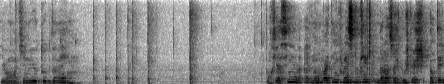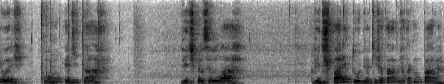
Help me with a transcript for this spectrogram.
E vamos aqui no YouTube também. Porque assim eh, não vai ter influência do que nas nossas buscas anteriores. Como editar vídeos pelo celular, vídeos para YouTube. Aqui já está já tá com para.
